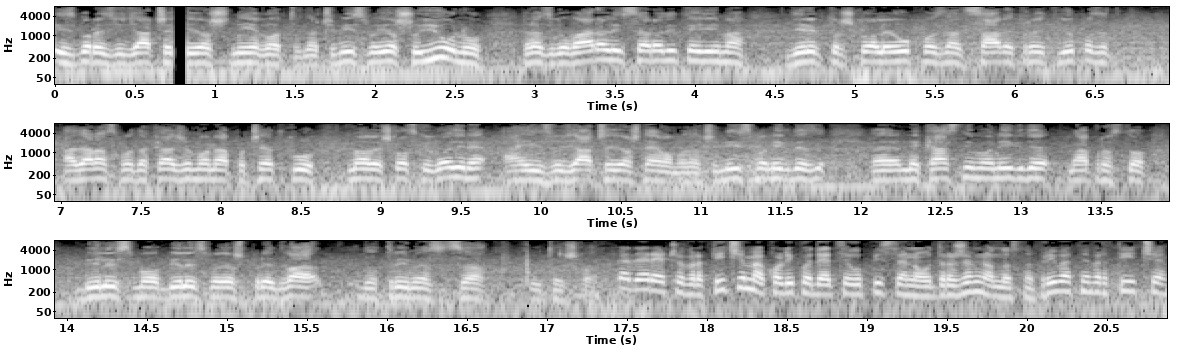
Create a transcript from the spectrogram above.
izbora izvođača još nije gotov. Znači, mi smo još u junu razgovarali sa roditeljima, direktor škole je upoznat, savet roditelji upoznat, a danas smo, da kažemo, na početku nove školske godine, a izvođača još nemamo. Znači, nismo nigde, e, ne kasnimo nigde, naprosto bili smo, bili smo još pre dva do tri meseca u toj školi. Kada je reč o vrtićima, koliko dece je upisano u državne, odnosno privatne vrtiće?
